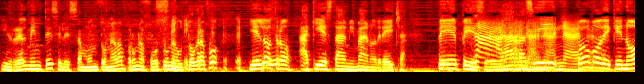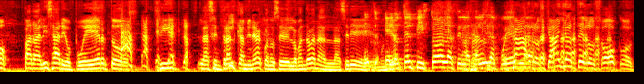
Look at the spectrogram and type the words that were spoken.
y realmente se les amontonaban por una foto, un autógrafo, y el otro, aquí está a mi mano derecha. Pepe No, se agarra así, no, ¿cómo de que no? Paraliza aeropuertos. Sí, la central camionera cuando se lo mandaban a la serie El. Hotel Pistolas en la salida Puebla. Carlos, cállate los ojos.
